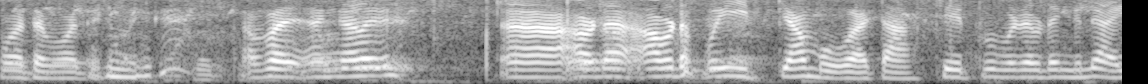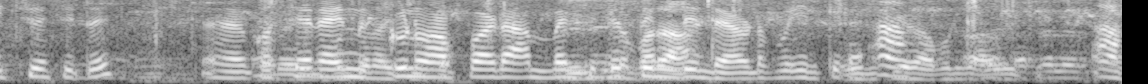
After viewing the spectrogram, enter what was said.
പോട്ടെ പോട്ടെ. അപ്പൊ ഞങ്ങൾ അവിടെ അവിടെ പോയി ഇരിക്കാൻ പോവാ കേട്ടാ ചെരുപ്പ് ഇവിടെ എവിടെയെങ്കിലും അയച്ചു വെച്ചിട്ട് കുറച്ച് നേരമായി നിൽക്കണു അപ്പോൾ അവിടെ അമ്പലത്തിന്റെ തിണ്ടുണ്ട് അവിടെ പോയി ഇരിക്കണം ആ ആ. ആ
